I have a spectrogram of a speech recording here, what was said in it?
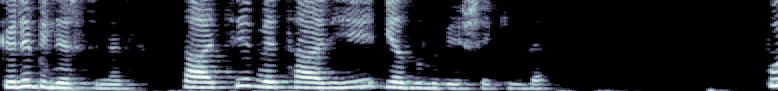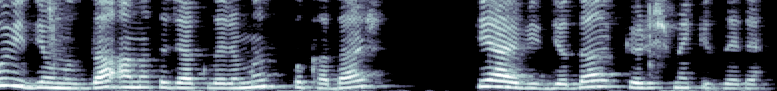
görebilirsiniz. Saati ve tarihi yazılı bir şekilde. Bu videomuzda anlatacaklarımız bu kadar. Diğer videoda görüşmek üzere.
